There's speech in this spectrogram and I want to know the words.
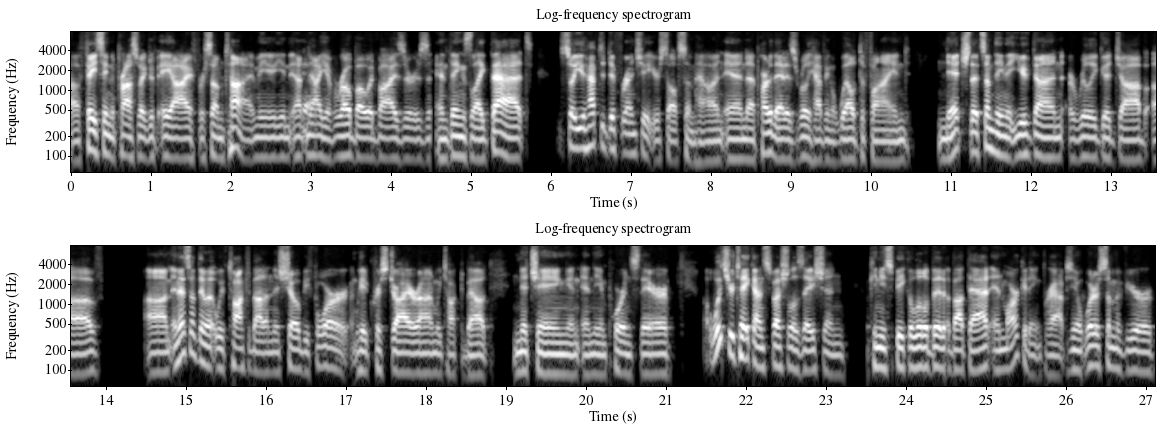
uh, facing the prospect of AI for some time. I mean, you know, yeah. now you have robo advisors and things like that. So you have to differentiate yourself somehow, and and uh, part of that is really having a well defined niche. That's something that you've done a really good job of. Um, and that's something that we've talked about on this show before. We had Chris Dreyer on. We talked about niching and, and the importance there. What's your take on specialization? Can you speak a little bit about that and marketing, perhaps? You know, what are some of your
